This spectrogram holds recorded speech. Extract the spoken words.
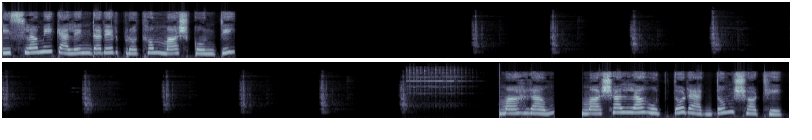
ইসলামী ক্যালেন্ডারের প্রথম মাস কোনটি? মাহরাম, মাশাল্লাহ উত্তর একদম সঠিক।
